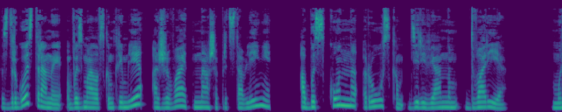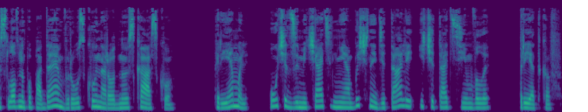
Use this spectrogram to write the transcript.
С другой стороны, в Измайловском Кремле оживает наше представление об исконно русском деревянном дворе. Мы словно попадаем в русскую народную сказку. Кремль учит замечать необычные детали и читать символы предков.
